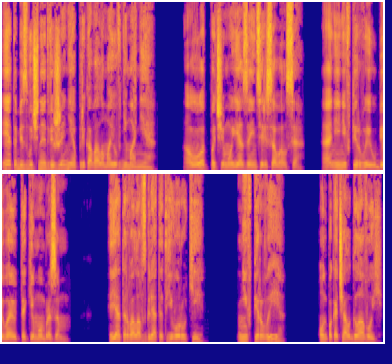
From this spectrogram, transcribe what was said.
и это беззвучное движение приковало мое внимание. Вот почему я заинтересовался. Они не впервые убивают таким образом. Я оторвала взгляд от его руки. Не впервые? Он покачал головой.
